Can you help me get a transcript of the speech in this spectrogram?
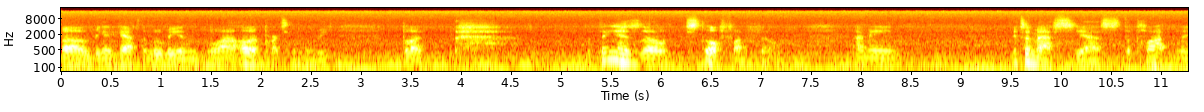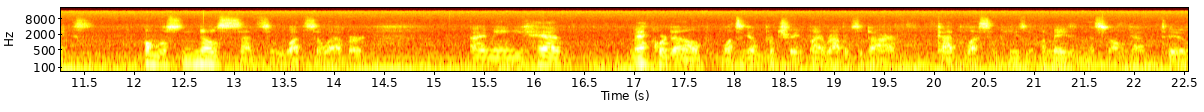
uh, the beginning half of the movie and a lot of other parts of the movie. But the thing is, though, it's still a fun film. I mean, it's a mess, yes. The plot makes almost no sense whatsoever. I mean, you have Matt Cordell, once again portrayed by Robert Z'Dar. God bless him, he's amazing in this film again, too.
